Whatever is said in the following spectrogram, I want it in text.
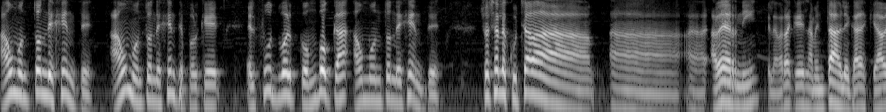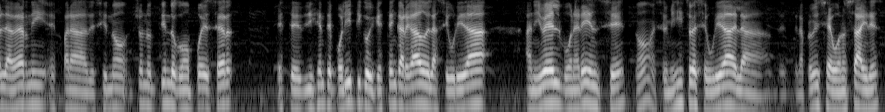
a un montón de gente, a un montón de gente, porque el fútbol convoca a un montón de gente. Yo ayer lo escuchaba a, a, Bernie, que la verdad que es lamentable, cada vez que habla Bernie es para decir, no, yo no entiendo cómo puede ser este dirigente político y que esté encargado de la seguridad a nivel bonaerense, ¿no? es el ministro de Seguridad de la, provincia de Buenos Aires,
